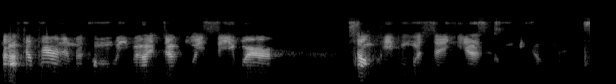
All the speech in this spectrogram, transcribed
Not comparing him to Kobe, but I definitely see where some people would say he has Kobe elements.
